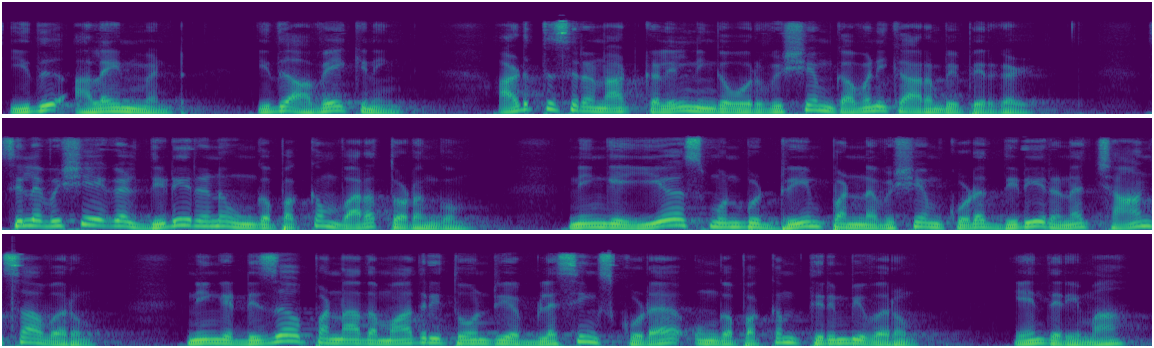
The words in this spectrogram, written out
இது அலைன்மெண்ட் இது அவேக்கனிங் அடுத்த சில நாட்களில் நீங்க ஒரு விஷயம் கவனிக்க ஆரம்பிப்பீர்கள். சில விஷயங்கள் திடீரென உங்க பக்கம் வரத் தொடங்கும். நீங்க இயர்ஸ் முன்பு ட்ரீம் பண்ண விஷயம் கூட திடீரென சான்ஸா வரும். நீங்க டிசர்வ் பண்ணாத மாதிரி தோன்றிய blessings கூட உங்க பக்கம் திரும்பி வரும். ஏன் தெரியுமா?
